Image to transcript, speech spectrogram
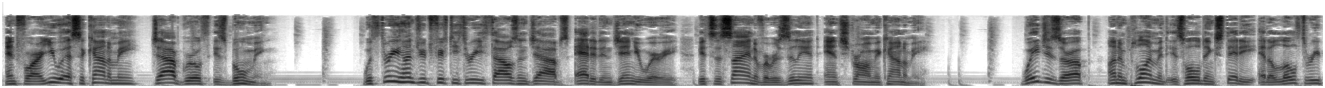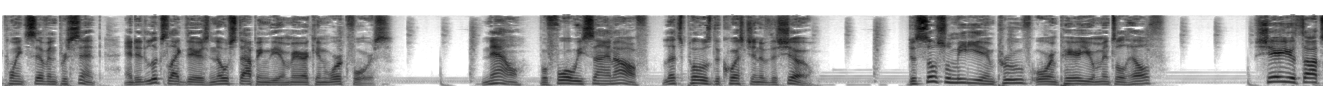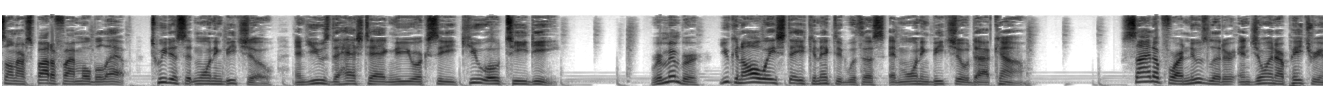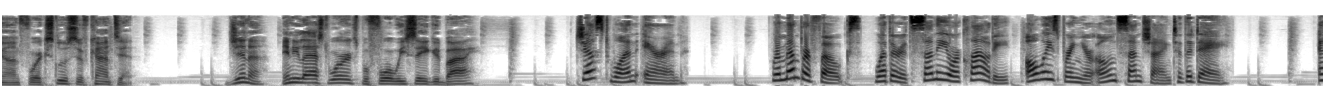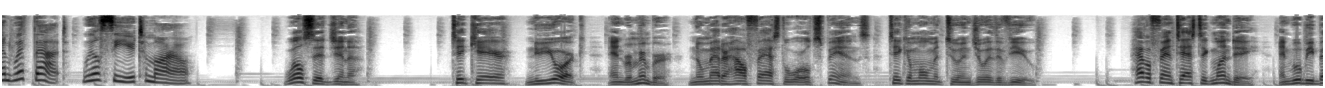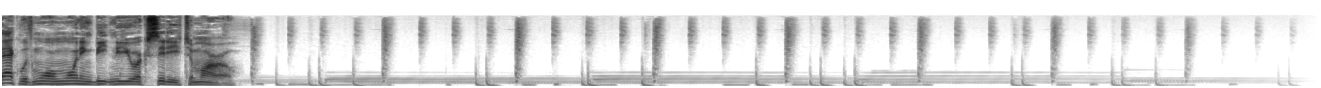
And for our U.S. economy, job growth is booming. With 353,000 jobs added in January, it's a sign of a resilient and strong economy. Wages are up, unemployment is holding steady at a low 3.7%, and it looks like there's no stopping the American workforce. Now, before we sign off, let's pose the question of the show. Does social media improve or impair your mental health? Share your thoughts on our Spotify mobile app, tweet us at Morning Beat Show, and use the hashtag New York City QOTD. Remember, you can always stay connected with us at morningbeatshow.com. Sign up for our newsletter and join our Patreon for exclusive content. Jenna, any last words before we say goodbye? Just one Aaron. Remember folks, whether it's sunny or cloudy, always bring your own sunshine to the day. And with that, we'll see you tomorrow. Well said, Jenna. Take care, New York, and remember, no matter how fast the world spins, take a moment to enjoy the view. Have a fantastic Monday, and we'll be back with more Morning Beat New York City tomorrow.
